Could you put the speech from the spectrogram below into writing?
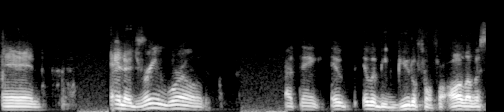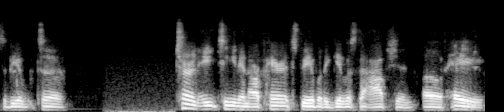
and in a dream world, I think it it would be beautiful for all of us to be able to turn 18 and our parents be able to give us the option of hey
